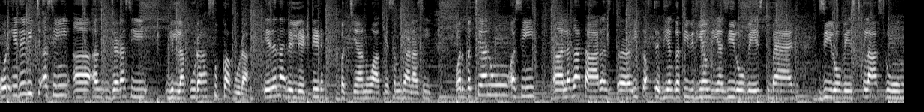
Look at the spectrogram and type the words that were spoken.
ਔਰ ਇਹਦੇ ਵਿੱਚ ਅਸੀਂ ਜਿਹੜਾ ਸੀ ਗਿੱਲਾ ਕੂੜਾ, ਸੁੱਕਾ ਕੂੜਾ, ਇਹਦੇ ਨਾਲ ਰਿਲੇਟਡ ਬੱਚਿਆਂ ਨੂੰ ਆ ਕੇ ਸਮਝਾਉਣਾ ਸੀ। ਔਰ ਬੱਚਿਆਂ ਨੂੰ ਅਸੀਂ ਲਗਾਤਾਰ ਇੱਕ ਹਫ਼ਤੇ ਦੀਆਂ ਗਤੀਵਿਧੀਆਂ ਹੁੰਦੀਆਂ zero waste bag zero waste classroom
